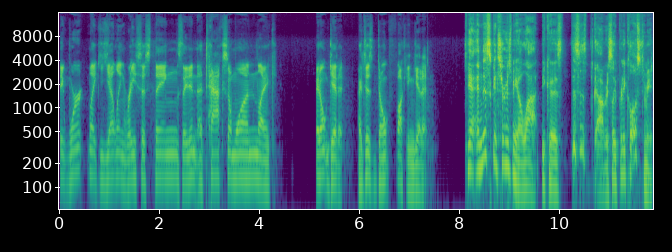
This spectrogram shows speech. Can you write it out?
they weren't like yelling racist things, they didn't attack someone. Like, I don't get it. I just don't fucking get it. Yeah, and this concerns me a lot because this is obviously pretty close to me.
